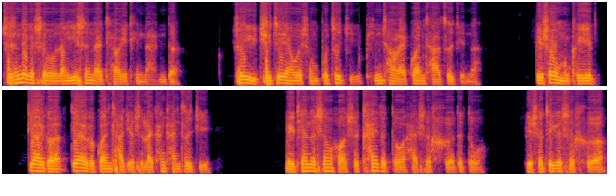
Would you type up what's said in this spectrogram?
其实那个时候让医生来调也挺难的，所以与其这样，为什么不自己平常来观察自己呢？比如说，我们可以第二个第二个观察就是来看看自己每天的生活是开的多还是合的多？比如说这个是合，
